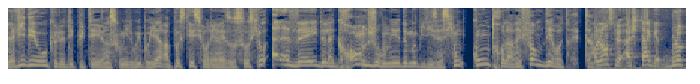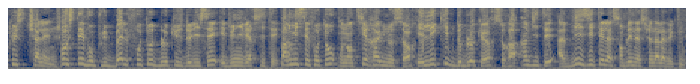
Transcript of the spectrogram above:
la vidéo que le député insoumis Louis Boyard a postée sur les réseaux sociaux à la veille de la grande journée de mobilisation contre la réforme des retraites. On lance le hashtag Blocus Challenge. Postez vos plus belles photos de blocus de lycée et d'université. Parmi ces photos, on en tirera une au sort et l'équipe de bloqueurs sera invitée à visiter l'Assemblée nationale avec nous.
